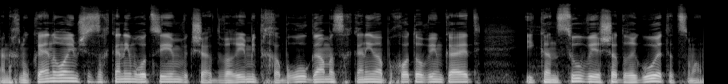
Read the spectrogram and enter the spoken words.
אנחנו כן רואים ששחקנים רוצים, וכשהדברים יתחברו, גם השחקנים הפחות טובים כעת ייכנסו וישדרגו את עצמם.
